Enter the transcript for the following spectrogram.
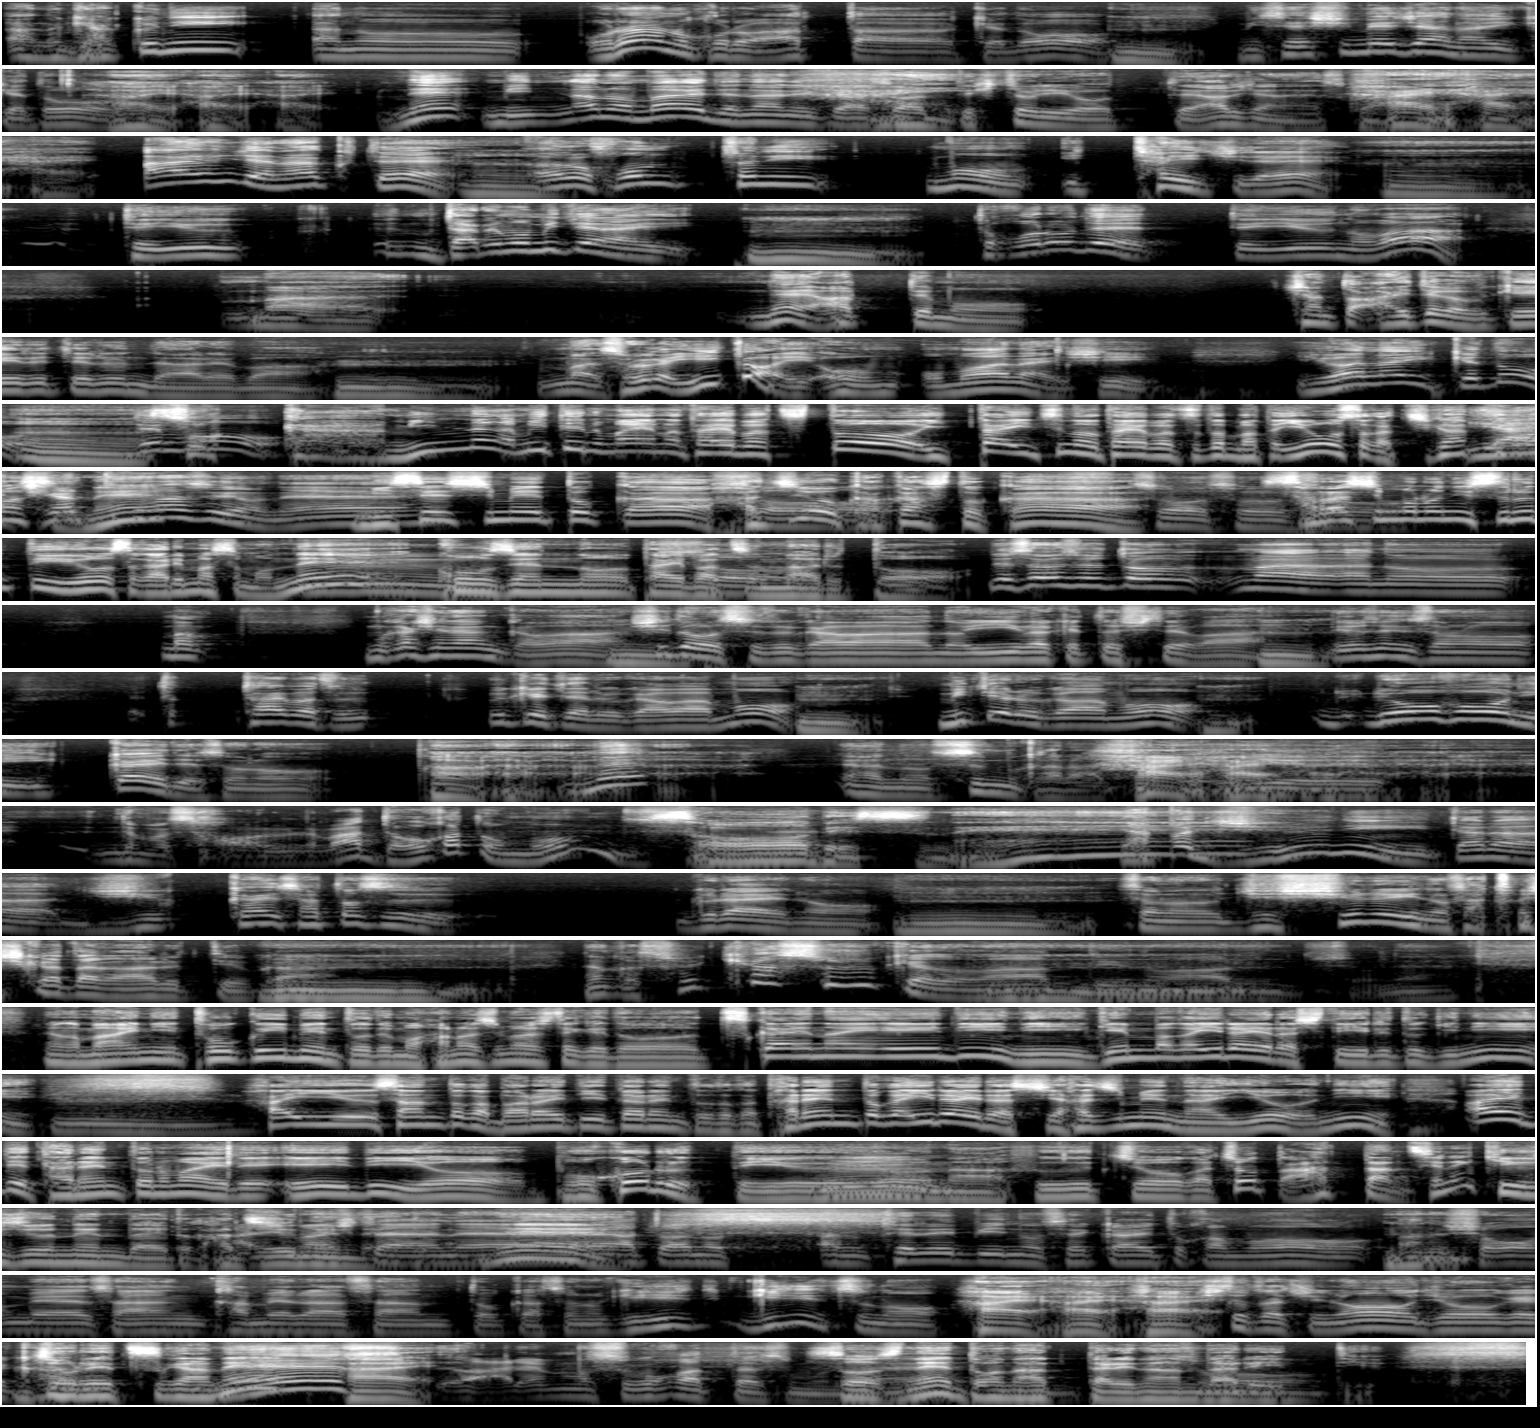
あの逆にあの俺らの頃はあったけど、見せしめじゃないけど、はいはいはい。ね、みんなの前で何かそうやって一人をってあるじゃないですか、はいはいはい。ああいうんじゃなくて、ん。あの本当にもう1対1でうん、っていう誰も見てないうん、ところでっていうのはまあねあってもちゃんと相手が受け入れてるんであれば、まあそれがいいとは思思わないし言わないけど、うん、でそっもか。みんなが見てる前の体罰と1対1の体罰とまた要素が違ってますよね。よね。見せしめとか恥をかかすとかそうそうそう晒し者にするっていう要素がありますもんね。うん。公然の体罰になると。でそうするとまああのまあ昔なんかは指導する側の言い訳としては、要するにそのた体罰受けてる側も、見てる側も、両方に1回でそのねあの済むからってはいはいはいいはいうでもそれはどうかと思うんですよ、ね、そうですね。やっぱり10人いたら10回諭すぐらいの、うん。その10種類の諭し方があるっていうか、うん。なんかそういう気はするけどなっていうのはあるんですよね。なんか前にトークイベントでも話しましたけど使えない AD に現場がイライラしている時に俳優さんとかバラエティタレントとかタレントがイライラし始めないようにあえてタレントの前で AD をボコるっていうような風潮がちょっとあったんですよね。90年代とかあり80ましたよ年代とかね。ね。あとあのあのテレビの世界とかも、あの照明さんカメラさんとかその技術技術のはいはいはい。人たちの上下関序列がね。はい。あれもすごかったですもんね。そうですね。怒鳴ったりなんだりっていう。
